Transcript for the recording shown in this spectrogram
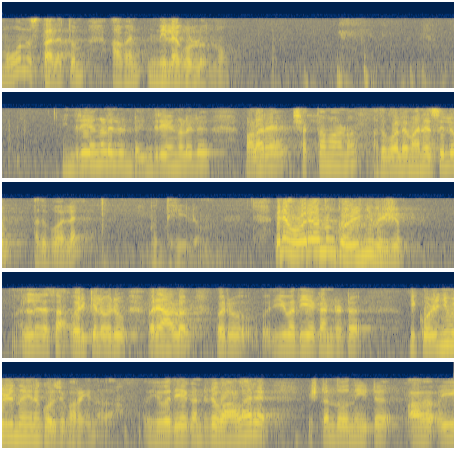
മൂന്ന് സ്ഥലത്തും അവൻ നിലകൊള്ളുന്നു. ഇന്ദ്രിയങ്ങളിലുണ്ട്. ഇന്ദ്രിയങ്ങളിൽ വളരെ ശക്തമാണ്. അതുപോലെ മനസ്സിലും അതുപോലെ ബുദ്ധിയിലും. പിന്നെ ഓരോന്നും കൊഴിഞ്ഞു വീഴും. നല്ല രസ. ഒരിക്കലും ഒരു ഒരാൾ ഒരു യുവതിയെ കണ്ടിട്ട് ഈ കൊഴിഞ്ഞു വീഴുന്നതിനെക്കുറിച്ച് പറയുന്നതാണ് പറയുന്നതാ. യുവതിയെ കണ്ടിട്ട് വളരെ ഇഷ്ടം തോന്നിയിട്ട് ഈ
